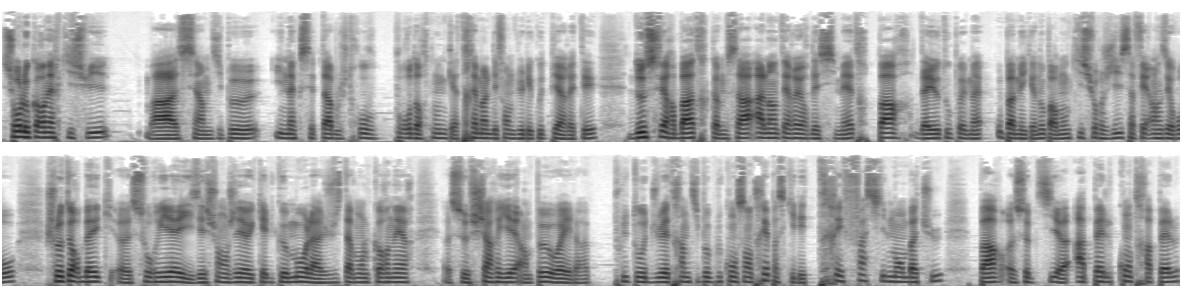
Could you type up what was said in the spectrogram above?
Sur le corner qui suit, bah, c'est un petit peu inacceptable, je trouve, pour Dortmund qui a très mal défendu les coups de pied arrêtés, de se faire battre comme ça à l'intérieur des 6 mètres par Dayot Upamecano pardon, qui surgit, ça fait 1-0. Schlotterbeck euh, souriait, ils échangeaient quelques mots là juste avant le corner, se charriait un peu, ouais, il aurait plutôt dû être un petit peu plus concentré parce qu'il est très facilement battu par euh, ce petit euh, appel contre-appel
